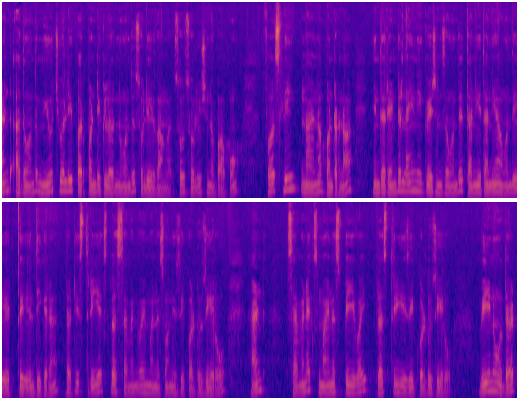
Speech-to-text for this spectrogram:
அண்ட் அது வந்து மியூச்சுவலி பர்பண்டிகுலர்னு வந்து சொல்லியிருக்காங்க. ஸோ சொல்யூஷனை பார்ப்போம் ஃபர்ஸ்ட்லி நான் என்ன பண்ணுறேன்னா இந்த ரெண்டு லைன் ஈக்குவேஷன்ஸை வந்து தனித்தனியாக வந்து எடுத்து எழுதிக்கிறேன். That is three x plus seven y minus one is equal to zero and seven x minus b y plus three is equal to zero we know that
